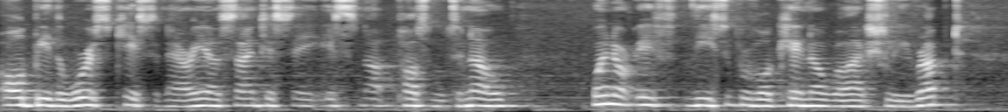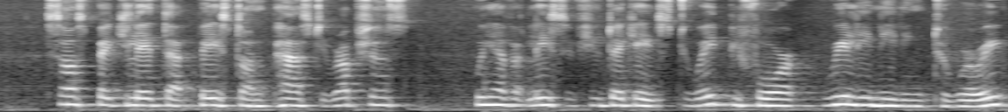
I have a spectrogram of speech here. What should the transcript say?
all be the worst case scenario. Scientists say it's not possible to know when or if the supervolcano will actually erupt. Some speculate that based on past eruptions, we have at least a few decades to wait before really needing to worry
